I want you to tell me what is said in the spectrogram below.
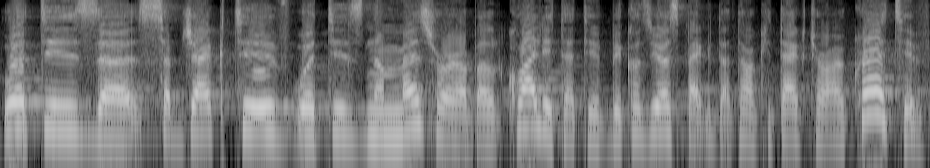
what is uh, subjective, what is non-measurable, qualitative, because you expect that architecture are creative.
